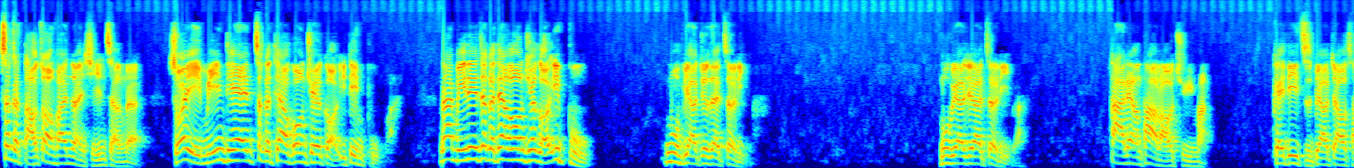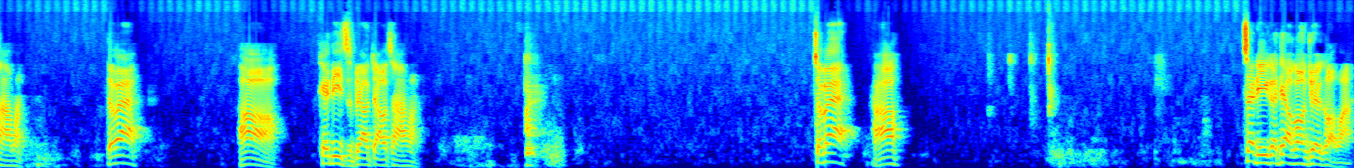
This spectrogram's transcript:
这个倒状反转形成了，所以明天这个跳空缺口一定补嘛，那明天这个跳空缺口一补，目标就在这里嘛，目标就在这里嘛，大量套牢区嘛，K D 指标交叉嘛，对不对？啊，K D 指标交叉嘛，对不对？好。这里一个跳空缺口嘛，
